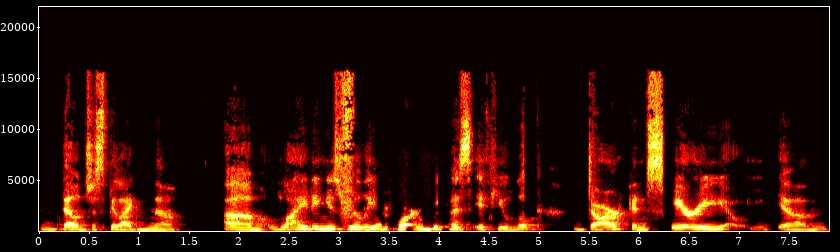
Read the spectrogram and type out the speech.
they'll just be like, no. Um, lighting is really important because if you look dark and scary, um,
